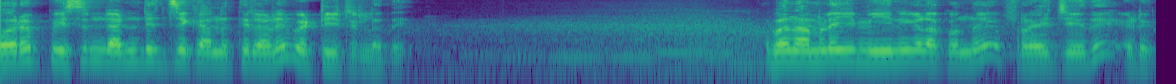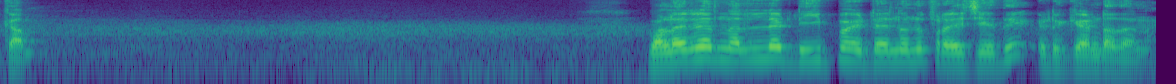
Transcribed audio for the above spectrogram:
ഓരോ പീസും രണ്ട് ഇഞ്ച് കനത്തിലാണ് വെട്ടിയിട്ടുള്ളത്. അപ്പോൾ നമ്മൾ ഈ മീനുകളൊക്കെ ഒന്ന് ഫ്രൈ ചെയ്ത് എടുക്കാം. വളരെ നല്ല ഡീപ്പായിട്ട് തന്നെ ഒന്ന് ഫ്രൈ ചെയ്ത് എടുക്കേണ്ടതാണ്.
